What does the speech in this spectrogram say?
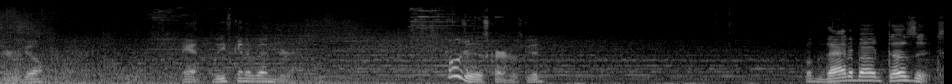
There we go. Man, Leafkin Avenger. Told you this card was good. Well, that about does it.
